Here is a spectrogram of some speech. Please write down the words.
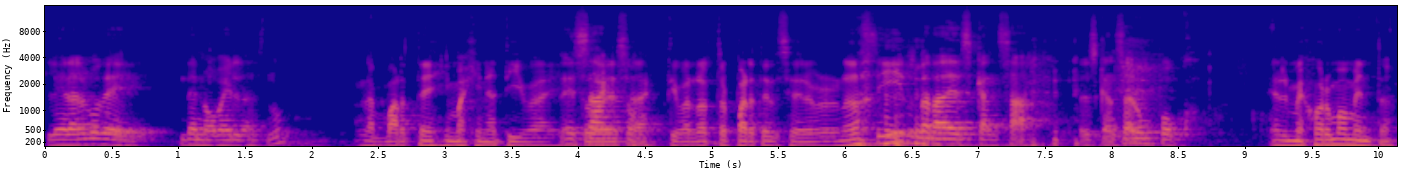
leer algo de, de novelas, ¿no? La parte imaginativa y todo Exacto. eso, activar la otra parte del cerebro, ¿no? Sí, pues para descansar, descansar un poco. El mejor momento.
